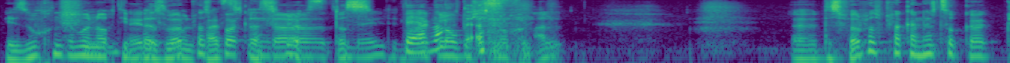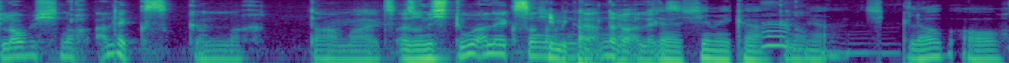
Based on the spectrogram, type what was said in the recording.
Wir suchen immer noch die nee, Person, das WordPress-Plugin, da, das war, glaube ich, noch all, äh, das WordPress-Plugin hat sogar, glaube ich, noch Alex gemacht damals. Also nicht du, Alex, sondern Chemiker, der andere ja. Alex. Ja, Chemiker. Ah. Genau. Ja, ich glaube auch.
